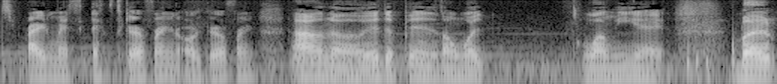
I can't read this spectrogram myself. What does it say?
Spider-Man's ex-girlfriend or girlfriend. I don't know. It depends on what one we had. But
